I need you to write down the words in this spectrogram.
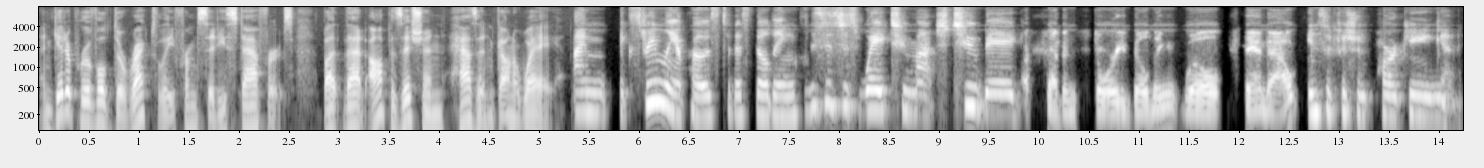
and get approval directly from city staffers. But that opposition hasn't gone away. I'm extremely opposed to this building. This is just way too much, too big. A seven-story building will stand out. Insufficient parking and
